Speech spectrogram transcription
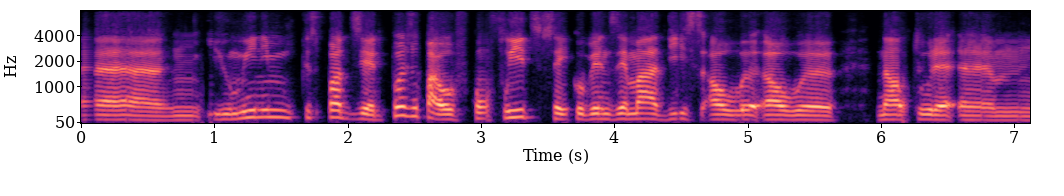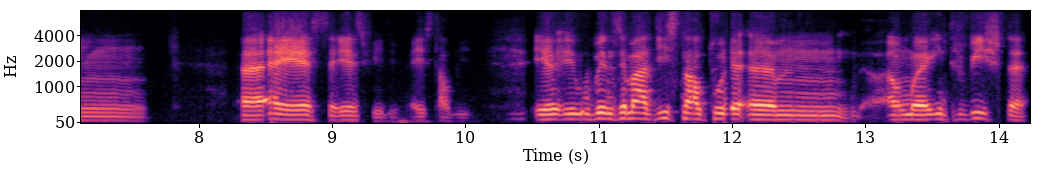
Uh, e o mínimo que se pode dizer, depois opa, houve conflitos, sei que o Benzema disse ao, ao, uh, na altura um, uh, é, esse, é esse vídeo, é esse tal vídeo. o Benzema disse na altura um, a uma entrevista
